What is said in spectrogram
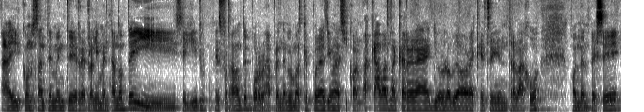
a, ir constantemente retroalimentándote y seguir esforzándote por aprender lo más que puedas. Y aún así cuando acabas la carrera yo lo veo ahora que estoy en trabajo cuando empecé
